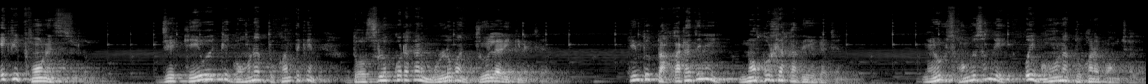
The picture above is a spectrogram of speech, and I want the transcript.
একটি ফোন এসেছিল, যে কেউ একটি গহনার দোকান থেকে দশ লক্ষ টাকার মূল্যবান জুয়েলারি কিনেছেন। কিন্তু টাকাটা তিনি নকল টাকা দিয়ে গেছেন। মেহুল সঙ্গে সঙ্গে ওই গহনার দোকানে পৌঁছালেন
